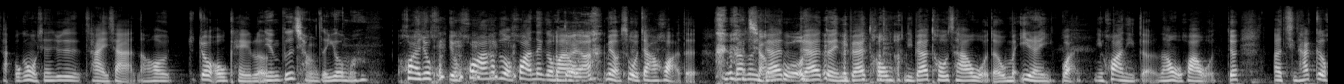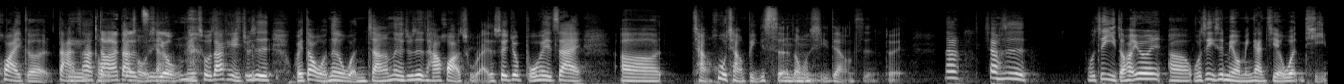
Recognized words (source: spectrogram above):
擦，我跟我现在就是擦一下，然后就，就 OK 了。你们不是抢着用吗？后来就 有画，他不是有画那个吗？对啊，没有，是我叫他画的。我说你不要，不要，对你不要偷，你不要偷擦我的。我们一人一罐，你画你的，然后我画我的，就呃，请他各画一个大大头、嗯、大头像。没错，大家可以就是回到我那个文章，那个就是他画出来的，所以就不会再呃抢互抢彼此的东西这样子。对，那像是我自己的话，因为呃我自己是没有敏感肌的问题，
